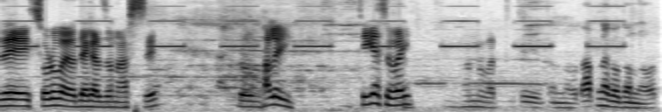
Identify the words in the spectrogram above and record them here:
এদের ছোট ভাইও দেখার জন্য আসছে। তো ভালোই। ঠিক আছে ভাই। ধন্যবাদ। জি ধন্যবাদ। আপনাকেও ধন্যবাদ।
